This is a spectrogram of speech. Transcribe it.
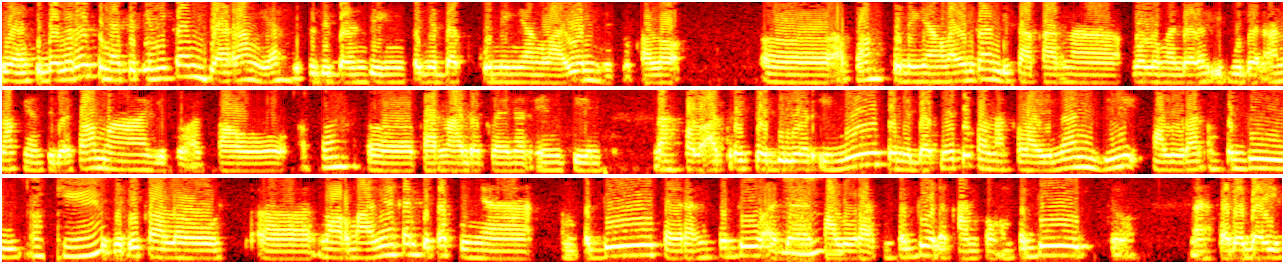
Ya, sebenarnya penyakit ini kan jarang ya, gitu dibanding penyebab kuning yang lain gitu. Kalau uh, apa kuning yang lain kan bisa karena golongan darah ibu dan anak yang tidak sama gitu atau apa uh, karena ada kelainan enzim. Nah kalau atresia biliar ini penyebabnya itu karena kelainan di saluran empedu. Oke. Okay. Jadi kalau uh, normalnya kan kita punya empedu, cairan empedu, ada mm -hmm. saluran empedu, ada kantong empedu gitu. Nah pada bayi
